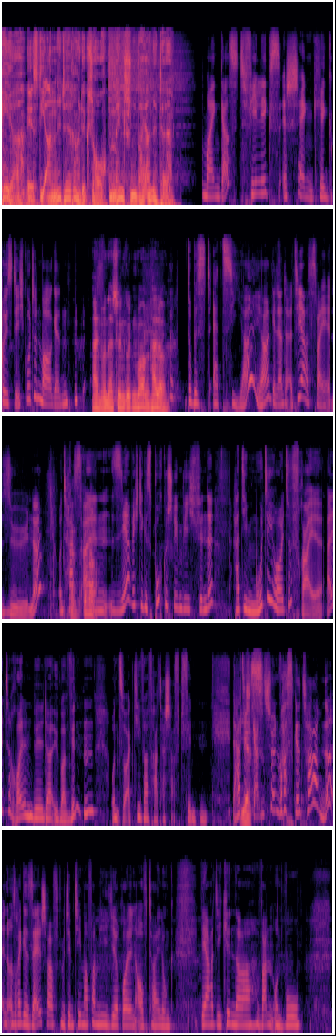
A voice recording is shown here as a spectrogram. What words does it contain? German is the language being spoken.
Hier ist die Annette Radig Show. Menschen bei Annette. Mein Gast Felix Schenk. Grüß dich. Guten Morgen. Einen wunderschönen guten Morgen. Hallo. Du bist Erzieher, ja, gelernter Erzieher, hast zwei Söhne und hast genau. ein sehr wichtiges Buch geschrieben, wie ich finde. Hat die Mutti heute frei? Alte Rollenbilder überwinden und zu aktiver Vaterschaft finden. Da hat Yes. sich ganz schön was getan ne? in unserer Gesellschaft mit dem Thema Familie, Rollenaufteilung. Wer hat die Kinder, wann und wo?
